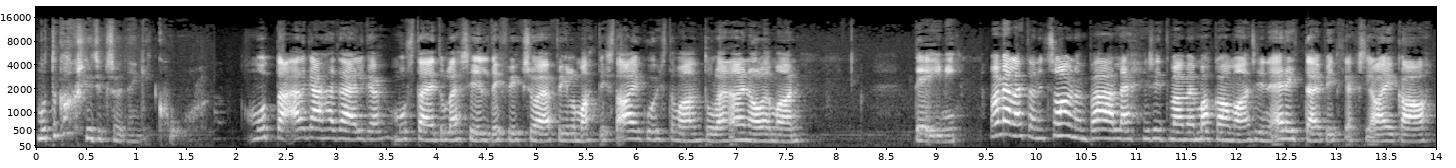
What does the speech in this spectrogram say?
Mutta 21 on jotenkin cool. Mutta älkää hätäilkö, musta ei tule silti fiksua ja filmaattista aikuista, vaan tulen aina olemaan teini. Mä menen laittaa nyt saunan päälle ja sitten mä menen makaamaan sinne erittäin pitkäksi aikaa,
